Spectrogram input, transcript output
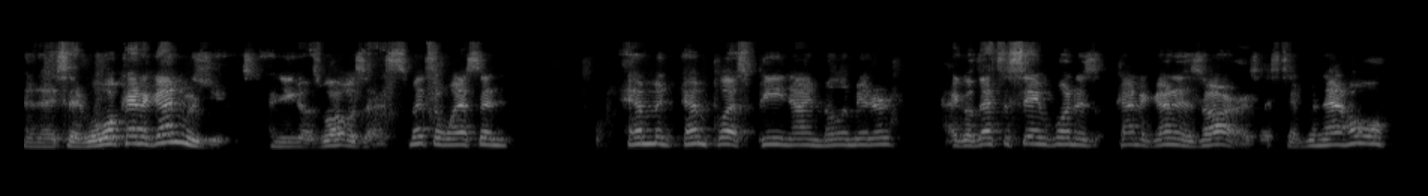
And I said, well, what kind of gun was used? And he goes, it was a Smith & Wesson M, M plus P nine millimeter. I go, that's the same one as kind of gun as ours. I said, when that whole,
